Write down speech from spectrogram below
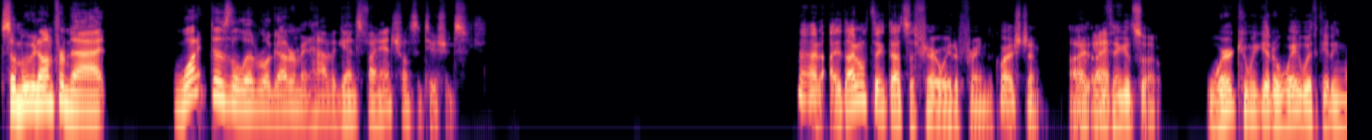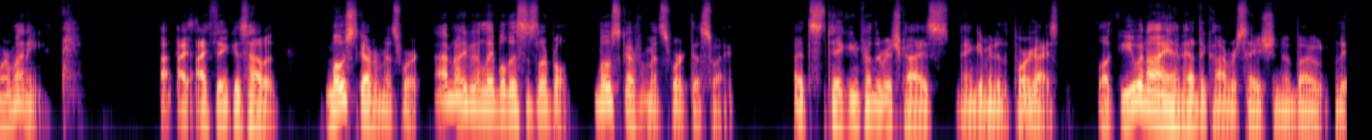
So moving on from that, what does the liberal government have against financial institutions? Uh, I, I don't think that's a fair way to frame the question. I, okay. I think it's a, where can we get away with getting more money? I, I think is how most governments work. I'm not even going to label this as liberal. Most governments work this way. It's taking from the rich guys and giving to the poor guys. Look, you and I have had the conversation about the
